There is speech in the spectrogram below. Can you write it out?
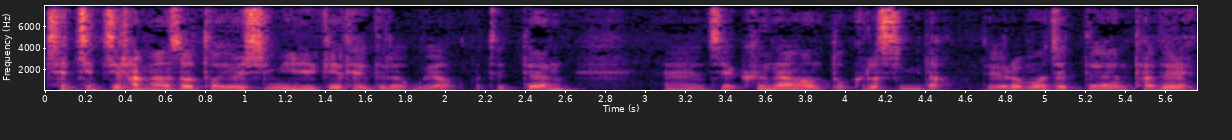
채찍질하면서 더 열심히 읽게 되더라고요. 어쨌든 예, 제 근황은 또 그렇습니다. 네, 여러분 어쨌든 다들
